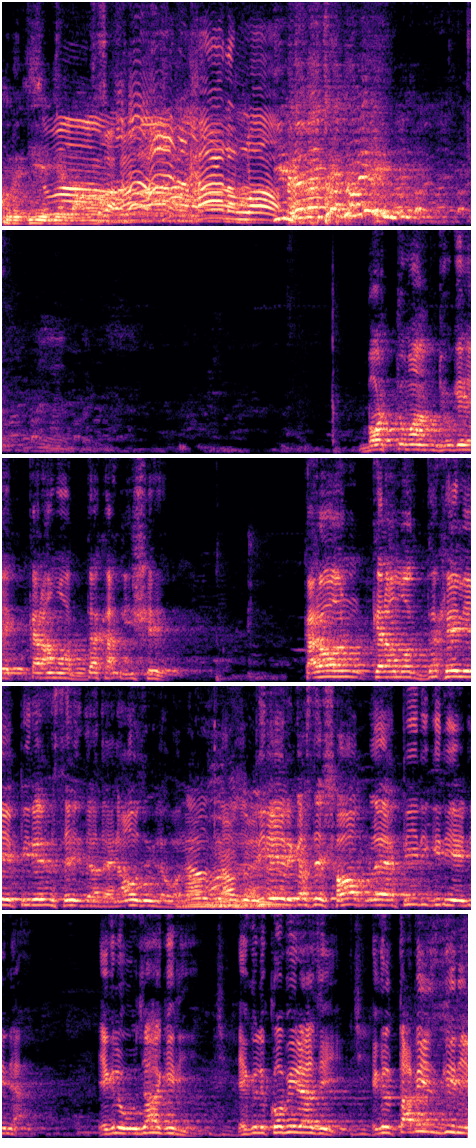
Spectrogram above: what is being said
করে দিয়ে গেলাম। কি ভেবেছ তুমি? বর্তমান যুগে কেরামত দেখা নিষেধ। কারণ কেরামত দেখাইলে পীরের সেই দেয় নাউজুবিল্লাহ বলে। নাউজুবিল্লাহ। পীরের কাছে সব পীরগিরি এটি না। এগুলো উজাগিরি এগুলো কবিরাজি এগুলো তাবিজগিরি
